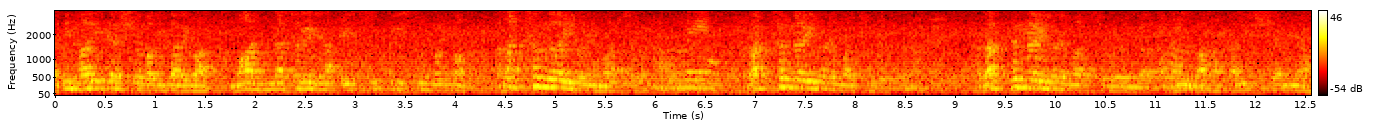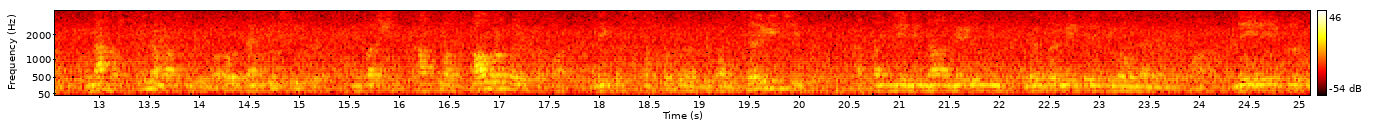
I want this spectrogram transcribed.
అది హారికర్షవదికారివ మా నజరేడిన యేసు క్రీస్తు మహిమ రక్తంగా ఇవన్నీ మార్చబడి ఆమేన్ రక్తంగా ఈయన మార్చబడింది రక్తంగా ఈయన మార్చబడింది అని బాహ కలిశ్యమ్య నా హస్సిన మాసిక ఓ థ్యాంక్ యూ జీసస్ ఈ పరిశుద్ధాత్మ పావురముల ప్రభావ అనేక స్వస్థతల అద్భుతాలు జరిగించి నా తండ్రి నిన్న నేడు నిరంతరం ఏకరీతిగా ప్రభావ అనేకులకు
